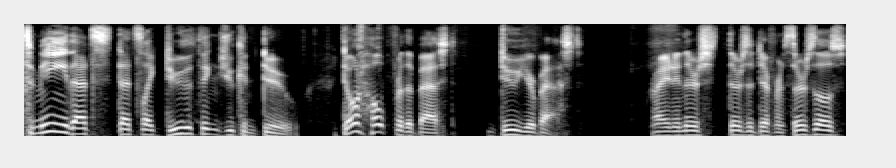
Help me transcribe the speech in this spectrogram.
to me that's that's like do the things you can do. Don't hope for the best do your best. Right? And there's there's a difference. There's those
